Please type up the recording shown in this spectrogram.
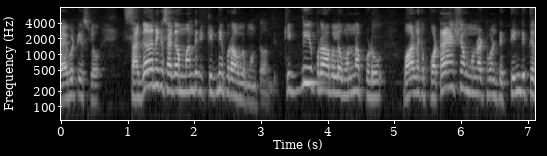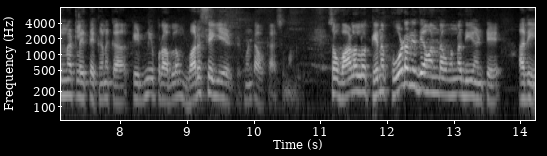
డయాబెటీస్లో సగానికి సగం మందికి కిడ్నీ ప్రాబ్లం ఉంటుంది. కిడ్నీ ప్రాబ్లం ఉన్నప్పుడు వాళ్ళకి పొటాషియం ఉన్నటువంటి తిండి తిన్నట్లయితే కనుక కిడ్నీ ప్రాబ్లం వరుస అయ్యేటటువంటి అవకాశం ఉంది సో వాళ్ళలో తినకూడనిది ఏమన్నా ఉన్నది అంటే అది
